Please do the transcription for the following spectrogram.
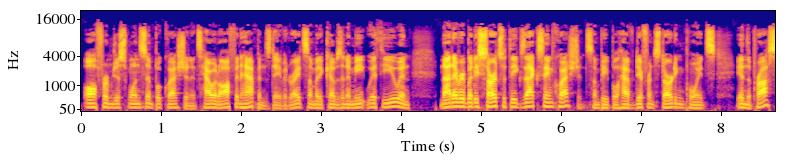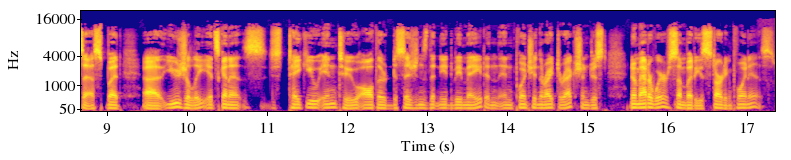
all from just one simple question. It's how it often happens, David, right? Somebody comes in to meet with you and not everybody starts with the exact same question. Some people have different starting points in the process, but uh, usually it's going to just take you into all the decisions decisions that need to be made and, and point you in the right direction, just no matter where somebody's starting point is.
